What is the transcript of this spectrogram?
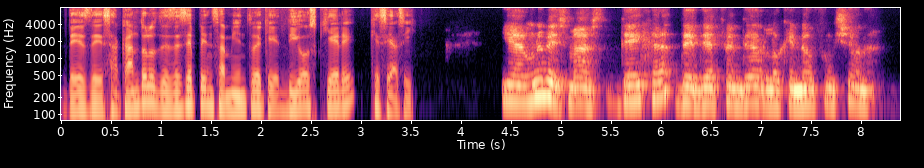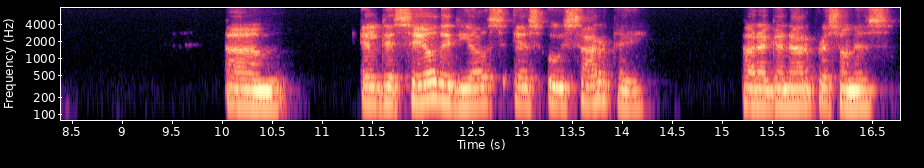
desde sacándolos desde ese pensamiento de que Dios quiere que sea así. Y una vez más, deja de defender lo que no funciona. el deseo de Dios es usarte para ganar personas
